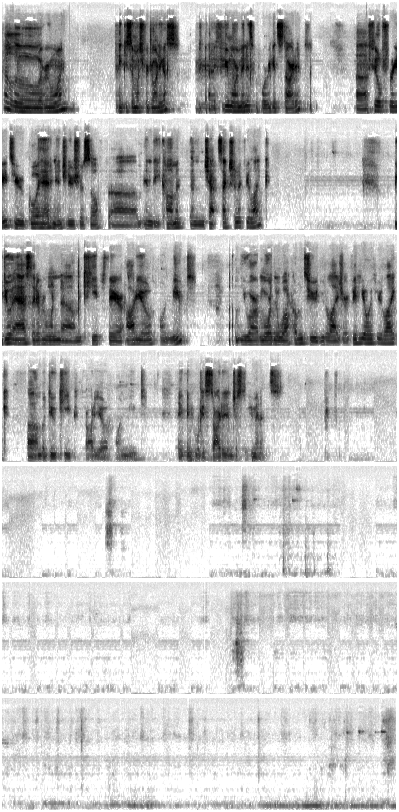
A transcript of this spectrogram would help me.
Hello, everyone. Thank you so much for joining us. We've got a few more minutes before we get started. Uh, feel free to go ahead and introduce yourself um, in the comment and chat section if you like. We do ask that everyone um, keeps their audio on mute. Um, you are more than welcome to utilize your video if you like, um, but do keep your audio on mute. And again, we'll get started in just a few minutes.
